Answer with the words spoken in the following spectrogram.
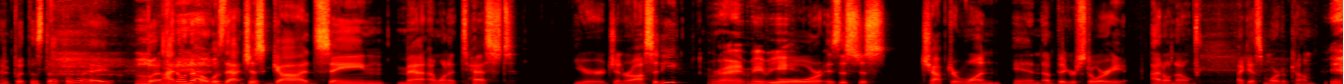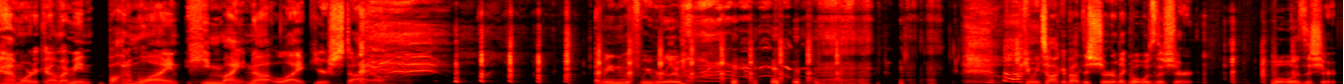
I put the stuff away. Oh, but I don't know. Was that just God saying, Matt, I want to test your generosity? Right? Maybe. Or is this just chapter one in a bigger story? I don't know. I guess more to come. Yeah, more to come. I mean, bottom line, he might not like your style. I mean, if we really Can we talk about the shirt? Like what was the shirt? What was the shirt?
